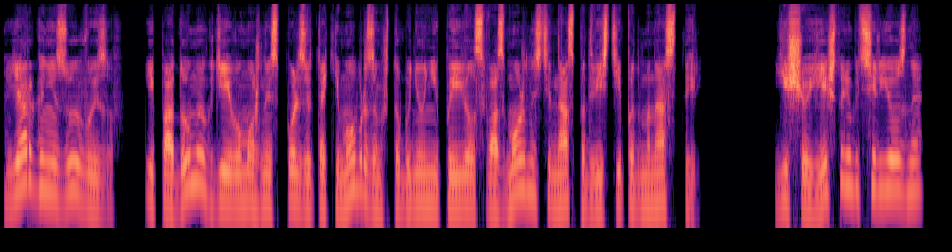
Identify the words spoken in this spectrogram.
Я организую вызов. И подумаю, где его можно использовать таким образом, чтобы у него не появилась возможности нас подвести под монастырь. Еще есть что-нибудь серьезное?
